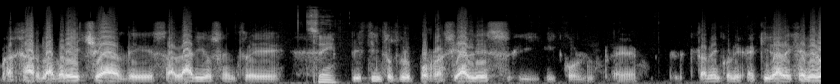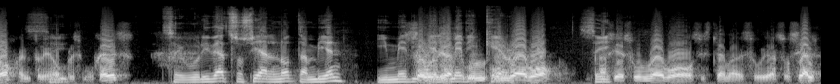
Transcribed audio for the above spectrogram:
bajar la brecha de salarios entre Sí. distintos grupos raciales y, y con eh, también con equidad de género entre Sí. hombres y mujeres. Seguridad social, ¿no? También. Y medi el Medicare. un nuevo, Sí. así es, un nuevo sistema de seguridad social.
